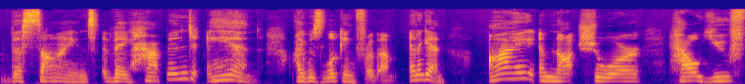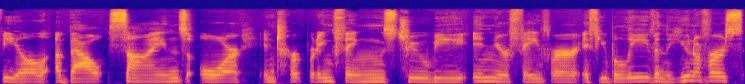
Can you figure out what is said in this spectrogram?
the signs, they happened and I was looking for them. And again, I am not sure how you feel about signs or interpreting things to be in your favor. If you believe in the universe,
